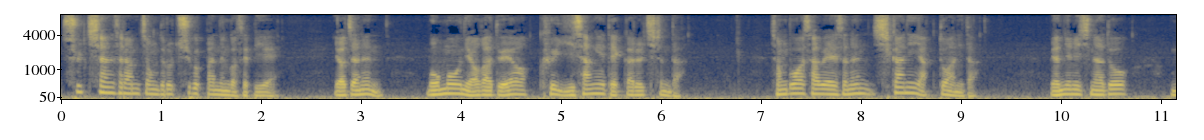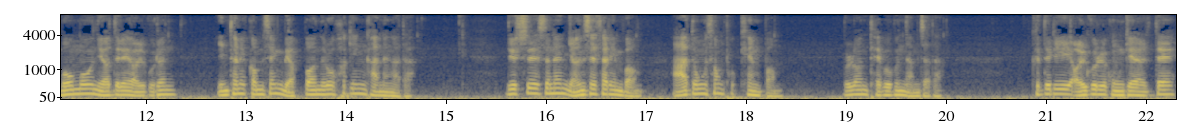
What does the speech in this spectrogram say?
술 취한 사람 정도로 취급받는 것에 비해 여자는 모모녀가 되어 그 이상의 대가를 치른다. 정보화 사회에서는 시간이 약도 아니다. 몇 년이 지나도 모모녀들의 얼굴은 인터넷 검색 몇 번으로 확인 가능하다. 뉴스에서는 연쇄살인범, 아동 성폭행범, 물론 대부분 남자다. 그들이 얼굴을 공개할 때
